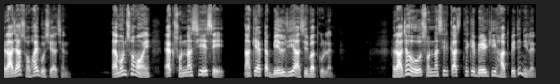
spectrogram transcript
রাজা সভায় বসে আছেন। এমন সময় এক সন্ন্যাসী এসে তাকে একটা বেল দিয়ে আশীর্বাদ করলেন। রাজাও সন্ন্যাসীর কাছ থেকে বেলটি হাত পেতে নিলেন।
